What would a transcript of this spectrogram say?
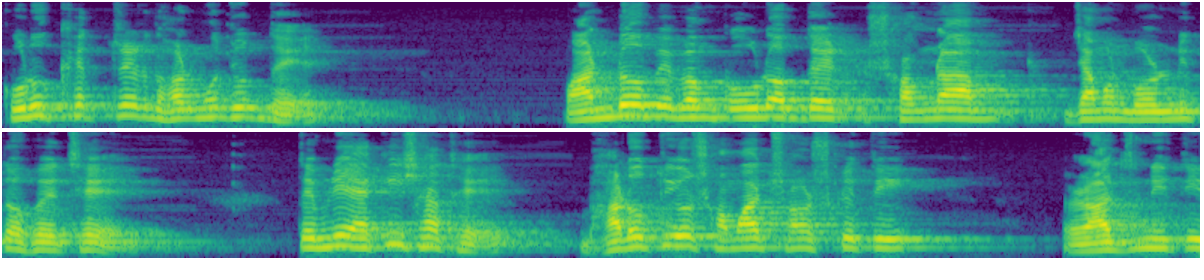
কুরুক্ষেত্রের ধর্মযুদ্ধে পাণ্ডব এবং কৌরবদের সংগ্রাম যেমন বর্ণিত হয়েছে তেমনি একই সাথে ভারতীয় সমাজ সংস্কৃতি, রাজনীতি,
